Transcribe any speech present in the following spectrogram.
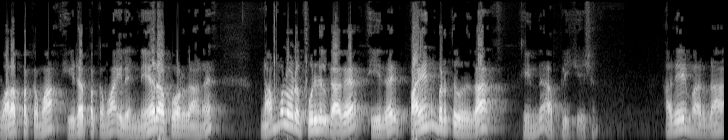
வலப்பக்கமாக இடப்பக்கமாக இல்லை நேராக போகிறதான்னு நம்மளோட புரிதலுக்காக இதை பயன்படுத்துவது தான் இந்த அப்ளிகேஷன் அதே மாதிரி தான்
